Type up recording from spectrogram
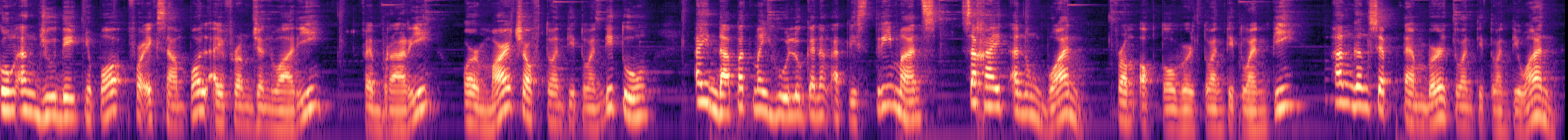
Kung ang due date nyo po, for example, ay from January, February, or March of 2022, ay dapat may hulog ka ng at least 3 months sa kahit anong buwan from October 2020 hanggang September 2021.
